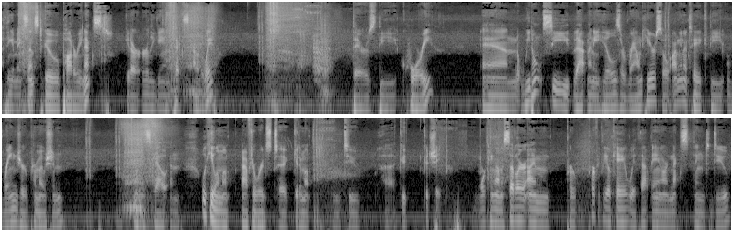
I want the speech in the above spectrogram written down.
I think it makes sense to go pottery next. Get our early game techs out of the way. There's the quarry. And we don't see that many hills around here, so I'm going to take the ranger promotion on the scout, and we'll heal him up afterwards to get him up into uh, good good shape. Working on a settler, I'm per- perfectly okay with that being our next thing to do.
